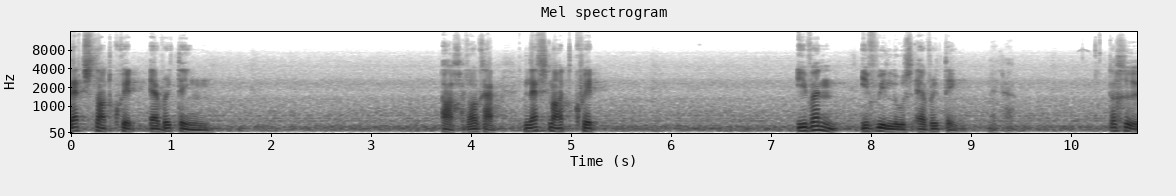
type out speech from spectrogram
let's not quit everything อ่าขอโทษครับ let's not quit even if we lose everything นะครับ ก็คือ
